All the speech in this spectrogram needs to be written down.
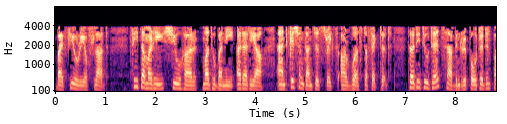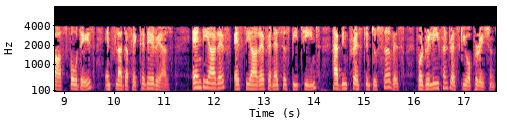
by fury of flood. Sitamarhi, Sheohar, Madhubani, Araria and Kishanganj districts are worst affected. 32 deaths have been reported in past four days in flood-affected areas. NDRF, SDRF and SSB teams have been pressed into service for relief and rescue operations.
